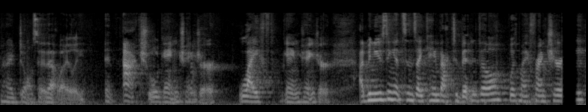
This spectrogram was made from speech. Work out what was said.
And I don't say that lightly. An actual game changer. Life game changer. I've been using it since I came back to Bentonville with my friend Charity.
